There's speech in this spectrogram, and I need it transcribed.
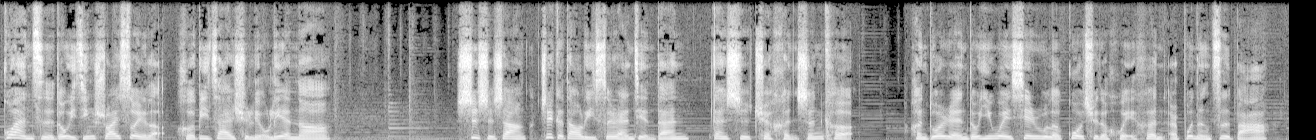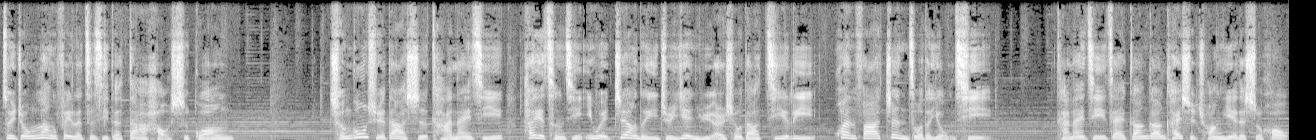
罐子都已经摔碎了，何必再去留恋呢？”事实上，这个道理虽然简单，但是却很深刻。很多人都因为陷入了过去的悔恨而不能自拔，最终浪费了自己的大好时光。成功学大师卡耐基，他也曾经因为这样的一句谚语而受到激励，焕发振作的勇气。卡耐基在刚刚开始创业的时候，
